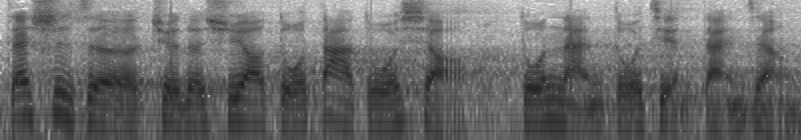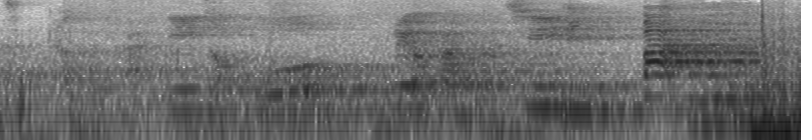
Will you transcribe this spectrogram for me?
再试着觉得需要多大多小多难多简单这样子。第一种五六三五七八。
